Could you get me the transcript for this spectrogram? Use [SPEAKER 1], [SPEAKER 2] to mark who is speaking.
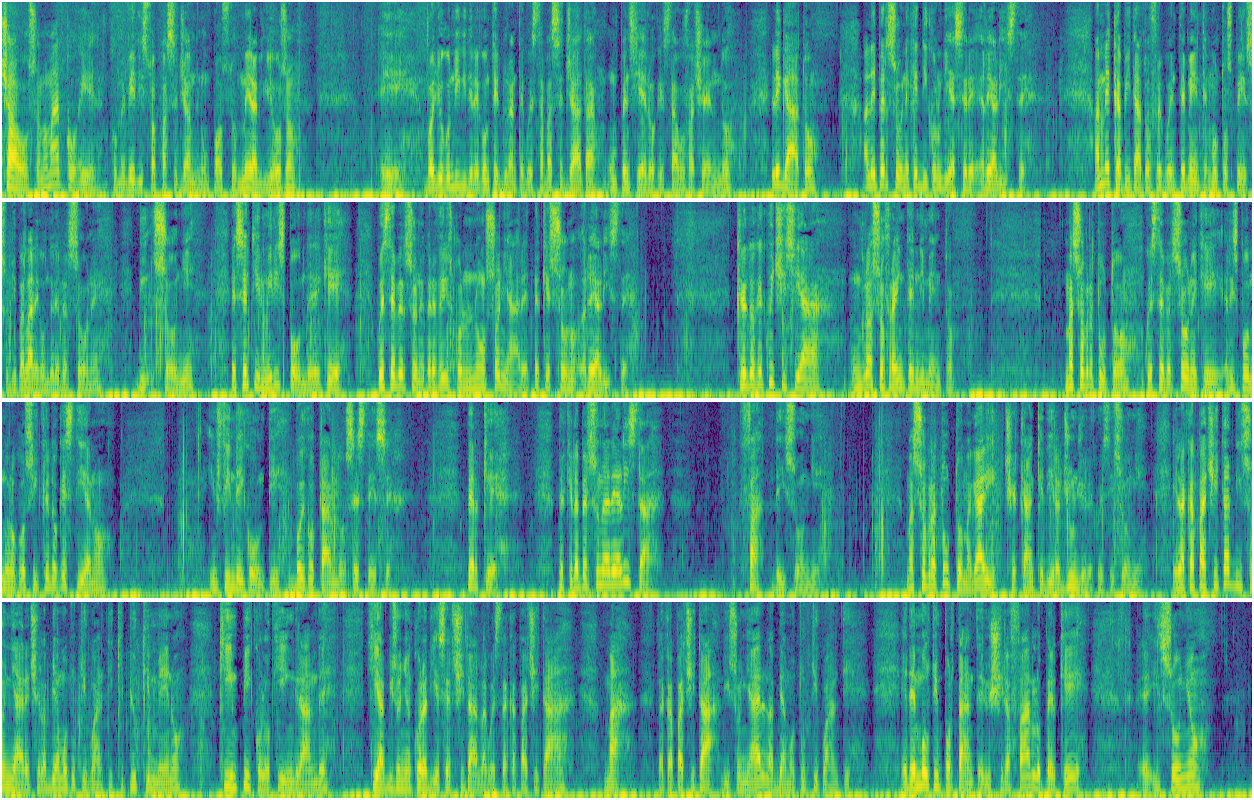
[SPEAKER 1] Ciao, sono Marco e come vedi sto passeggiando in un posto meraviglioso e voglio condividere con te durante questa passeggiata un pensiero che stavo facendo legato alle persone che dicono di essere realiste. A me è capitato frequentemente, molto spesso, di parlare con delle persone di sogni e sentirmi rispondere che queste persone preferiscono non sognare perché sono realiste. Credo che qui ci sia un grosso fraintendimento ma soprattutto queste persone che rispondono così credo che stiano, in fin dei conti, boicottando se stesse. Perché? Perché la persona realista fa dei sogni, ma soprattutto magari cerca anche di raggiungere questi sogni e la capacità di sognare ce l'abbiamo tutti quanti, chi più chi meno, chi in piccolo, chi in grande, chi ha bisogno ancora di esercitarla questa capacità, ma la capacità di sognare l'abbiamo tutti quanti ed è molto importante riuscire a farlo perché eh, il sogno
